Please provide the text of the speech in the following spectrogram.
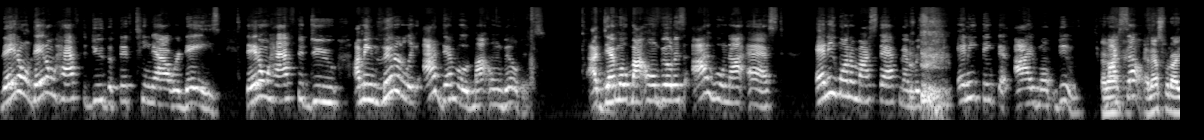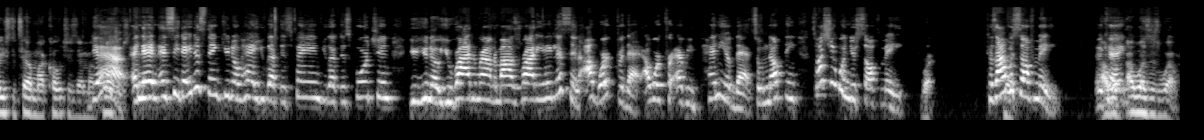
They don't, they don't have to do the 15 hour days. They don't have to do, I mean, literally, I demoed my own buildings. I demoed my own buildings. I will not ask any one of my staff members to do anything that I won't do. And I- Myself. and that's what I used to tell my coaches and my Yeah, players. and then and see, they just think you know, hey, you got this fame, you got this fortune, you you know, you riding around a Maserati. Hey, listen, I work for that. I work for every penny of that. So nothing, especially when you're self-made. Right. Because I was self-made. I wa- Okay. I, was as well.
